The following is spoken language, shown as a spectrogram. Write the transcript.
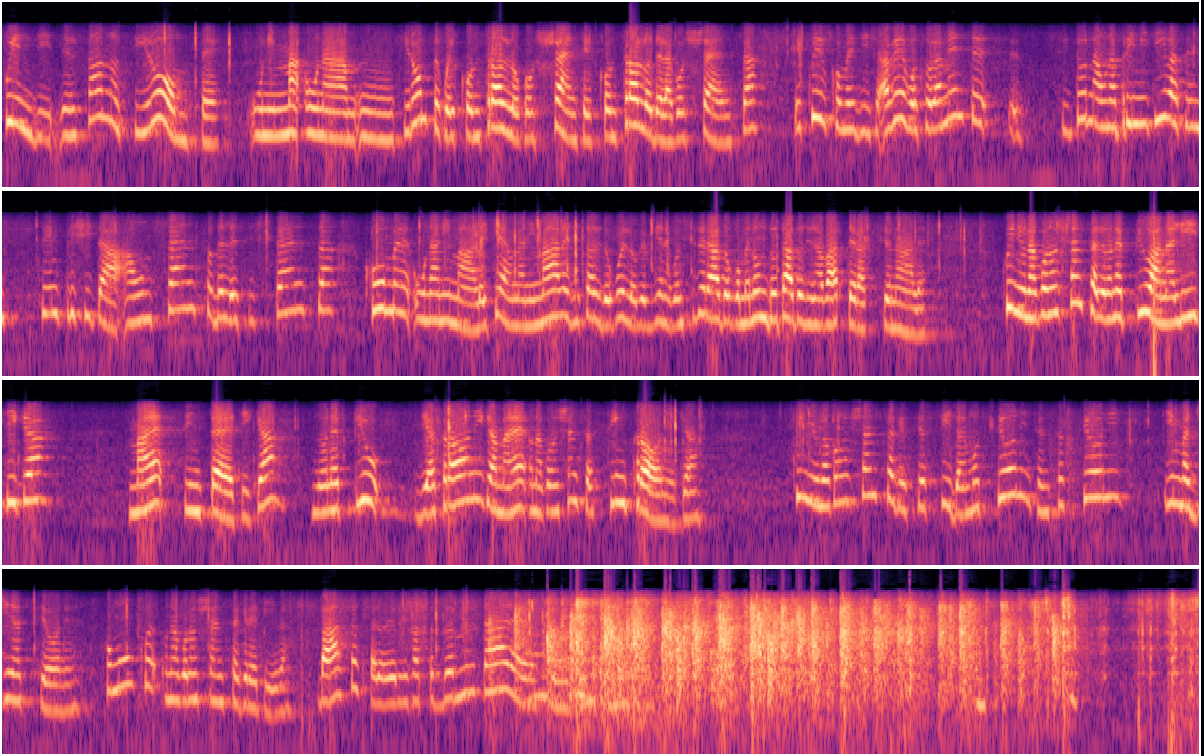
Quindi nel sonno si rompe una, mh, mm, si rompe quel controllo cosciente, il controllo della coscienza e qui come dice avevo solamente, eh, si torna a una primitiva sen- semplicità, a un senso dell'esistenza come un animale. Chi è un animale? Di solito quello che viene considerato come non dotato di una parte razionale. Quindi una conoscenza che non è più analitica, ma è sintetica, non è più diacronica, ma è una conoscenza sincronica quindi una conoscenza che si affida a emozioni, sensazioni, immaginazione. comunque una conoscenza creativa. Basta, spero di avervi fatto addormentare.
